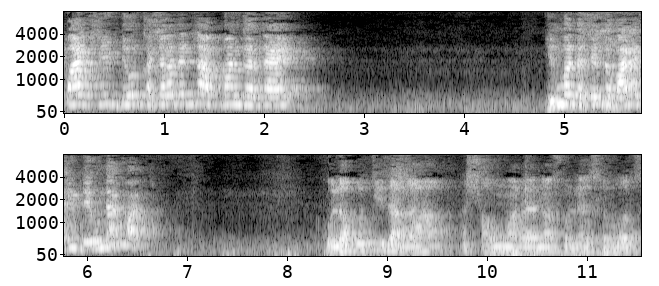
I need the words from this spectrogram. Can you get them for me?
पाच सीट देऊन कशाला त्यांचा अपमान करताय? हिंमत असेल तर बारा सीट देऊन दाखवा. कोल्हापूरची जागा शाहू महाराजांना सोडण्यास सर्वच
